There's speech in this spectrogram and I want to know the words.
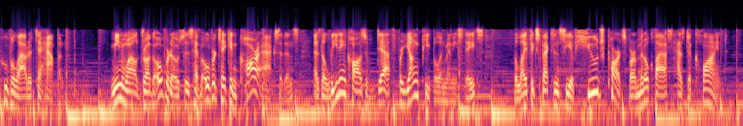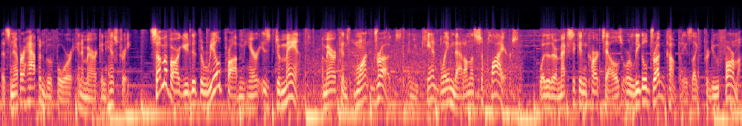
who've allowed it to happen. Meanwhile, drug overdoses have overtaken car accidents as the leading cause of death for young people in many states. The life expectancy of huge parts of our middle class has declined. That's never happened before in American history. Some have argued that the real problem here is demand. Americans want drugs, and you can't blame that on the suppliers, whether they're Mexican cartels or legal drug companies like Purdue Pharma.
